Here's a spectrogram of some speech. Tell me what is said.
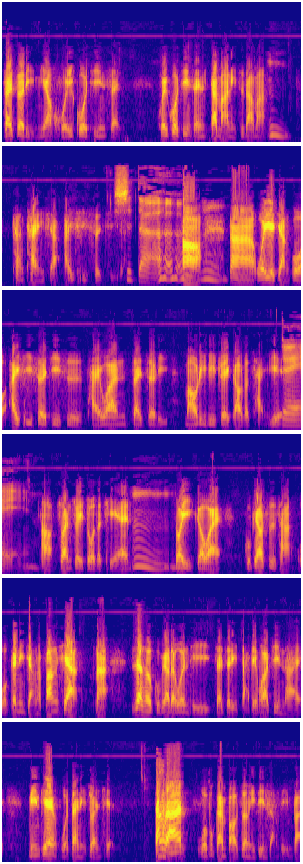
在这里你要回过精神，回过精神干嘛？你知道吗？嗯，看看一下 IC 设计是的，啊。嗯，那我也讲过，IC 设计是台湾在这里毛利率最高的产业，对，啊，赚最多的钱。嗯，所以各位，股票市场我跟你讲的方向，那任何股票的问题在这里打电话进来，明天我带你赚钱。当然，我不敢保证一定涨停板，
